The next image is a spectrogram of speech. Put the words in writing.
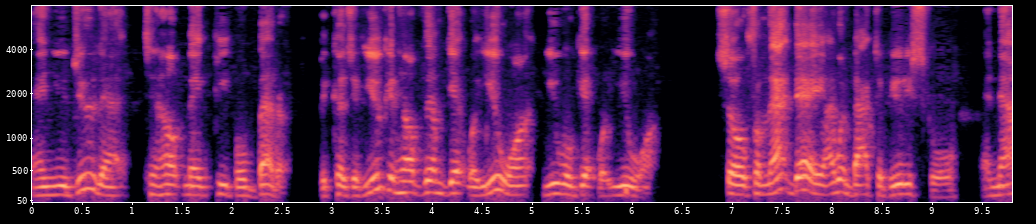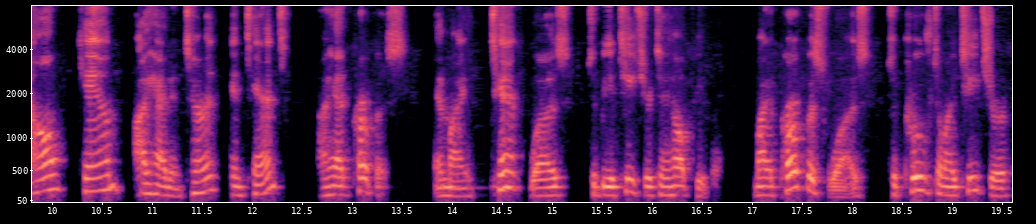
and you do that to help make people better. Because if you can help them get what you want, you will get what you want. So from that day, I went back to beauty school, and now, Cam, I had intent, intent, I had purpose, and my intent was to be a teacher to help people. My purpose was to prove to my teacher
